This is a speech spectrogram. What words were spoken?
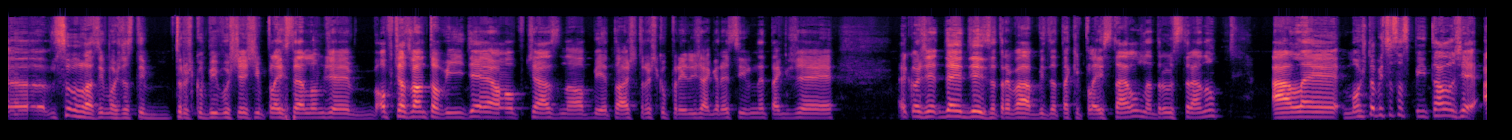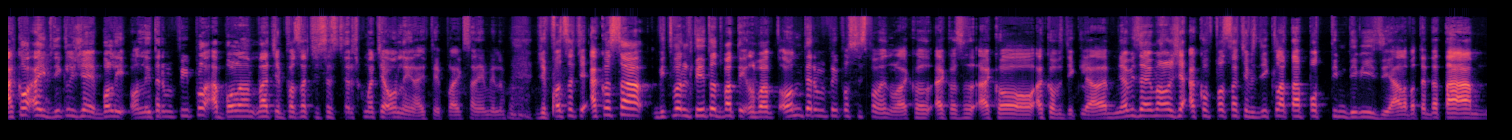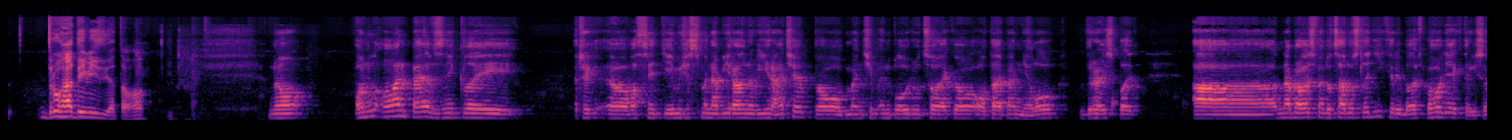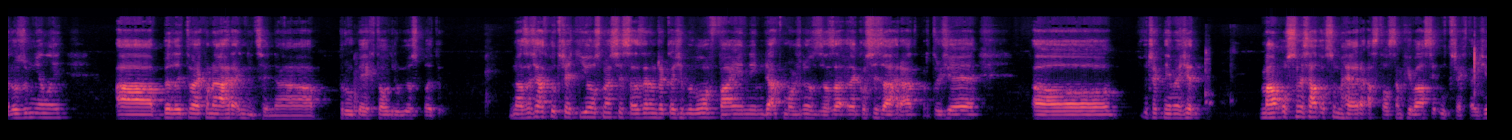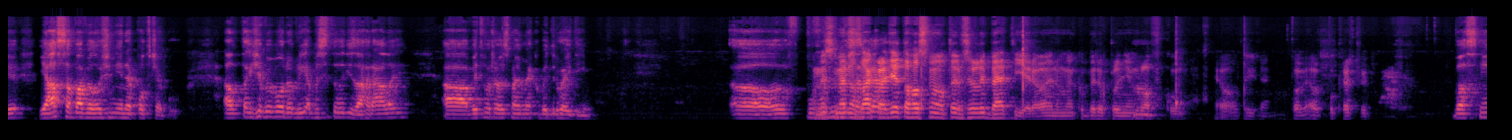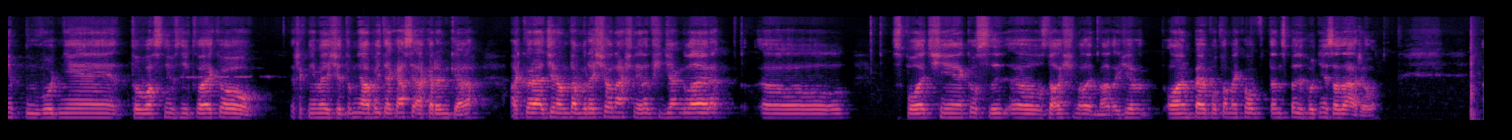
uh, súhlasím možno s tým trošku výbušnejším playstylom, že občas vám to vyjde a občas no, je to až trošku príliš agresívne, takže akože nie, nie sa treba byť za taký playstyle na druhú stranu ale možno by som sa spýtal, že ako aj vznikli, že boli Only Term People a bola, máte v podstate sestersku, máte Only Night People, ak sa nemýlim. Mm. Že v podstate, ako sa vytvorili tieto dva, tý, lebo Only Term People si spomenul, ako, ako, ako, ako vznikli, ale mňa by zaujímalo, že ako v podstate vznikla tá pod tým divízia, alebo teda tá druhá divízia toho. No, on, ONP vznikly řek, eh, vlastně tím, že jsme nabírali nový hráče po menším inbloadu, co jako OTP mělo v druhé split a nabrali jsme docela dost lidí, kteří byli v pohodě, kteří se rozuměli a byli to jako náhradníci na průběh toho druhého splitu. Na začátku třetího jsme si s Azerem řekli, že by bylo fajn jim dát možnost za, jako si zahrát, protože uh, řekněme, že mám 88 her a stal jsem chyba asi u třech, takže já Saba vyloženě nepotřebuji. Ale, takže by bylo dobré, aby si ty lidi zahráli a vytvořili jsme jim jakoby druhý tým. Uh, My jsme na základě toho jsme otevřeli B tier, jenom jakoby doplním hmm. lavku. Jo, takže pokračuj. Vlastně původně to vlastně vzniklo jako, řekněme, že to měla být jakási akademka, akorát, že nám tam odešel náš nejlepší jungler uh, společně jako s, uh, s dalšími lidmi, takže OMP potom jako ten split hodně zazářil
